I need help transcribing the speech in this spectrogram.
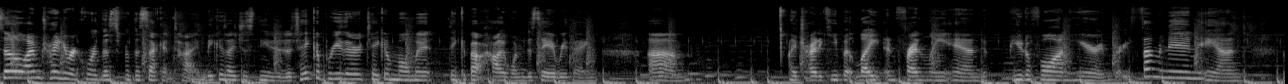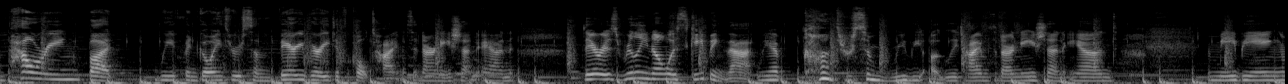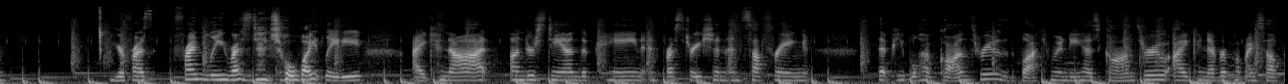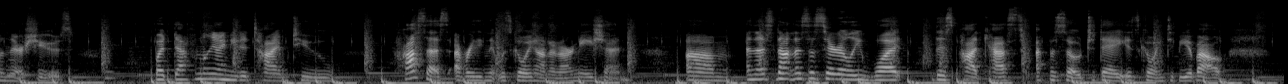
So I'm trying to record this for the second time because I just needed to take a breather, take a moment, think about how I wanted to say everything. Um, I try to keep it light and friendly and beautiful on here and very feminine and empowering, but we've been going through some very, very difficult times in our nation and there is really no escaping that. We have gone through some really ugly times in our nation and me being your friendly residential white lady, I cannot understand the pain and frustration and suffering that people have gone through, that the black community has gone through. I can never put myself in their shoes. But definitely, I needed time to process everything that was going on in our nation. Um, and that's not necessarily what this podcast episode today is going to be about.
